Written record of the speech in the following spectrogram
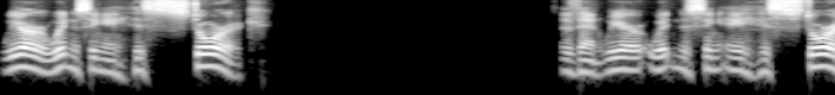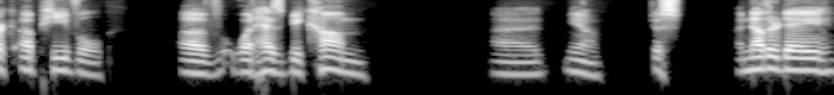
we are witnessing a historic event. We are witnessing a historic upheaval of what has become, uh, you know, just another day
